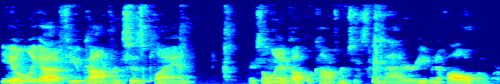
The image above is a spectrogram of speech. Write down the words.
you only got a few conferences planned. There's only a couple conferences that matter, even if all of them were.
